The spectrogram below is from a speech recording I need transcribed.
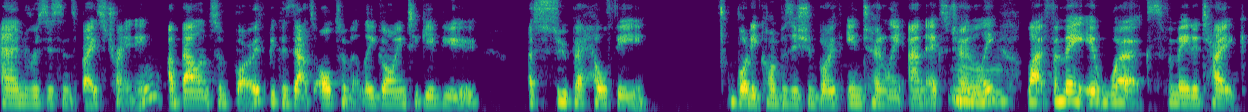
and resistance based training, a balance of both, because that's ultimately going to give you a super healthy body composition, both internally and externally. Mm. Like for me, it works for me to take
